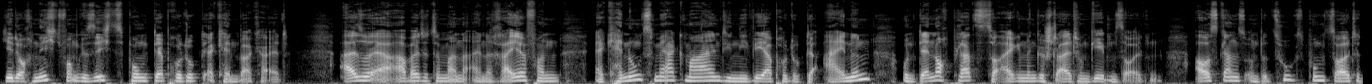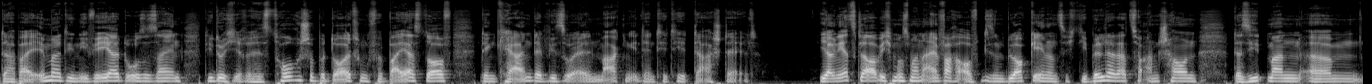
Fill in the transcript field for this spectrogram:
jedoch nicht vom Gesichtspunkt der Produkterkennbarkeit. Also erarbeitete man eine Reihe von Erkennungsmerkmalen, die Nivea-Produkte einen und dennoch Platz zur eigenen Gestaltung geben sollten. Ausgangs- und Bezugspunkt sollte dabei immer die Nivea-Dose sein, die durch ihre historische Bedeutung für Bayersdorf den Kern der visuellen Markenidentität darstellt. Ja, und jetzt glaube ich, muss man einfach auf diesen Blog gehen und sich die Bilder dazu anschauen. Da sieht man ähm,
